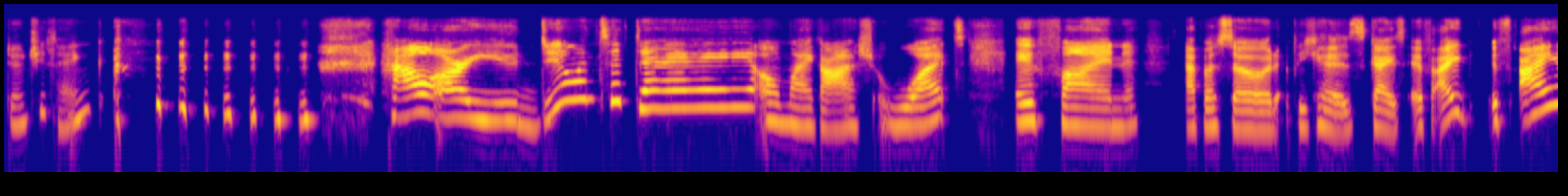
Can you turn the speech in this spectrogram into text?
don't you think? How are you doing today? Oh my gosh, what a fun episode because guys, if I if I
